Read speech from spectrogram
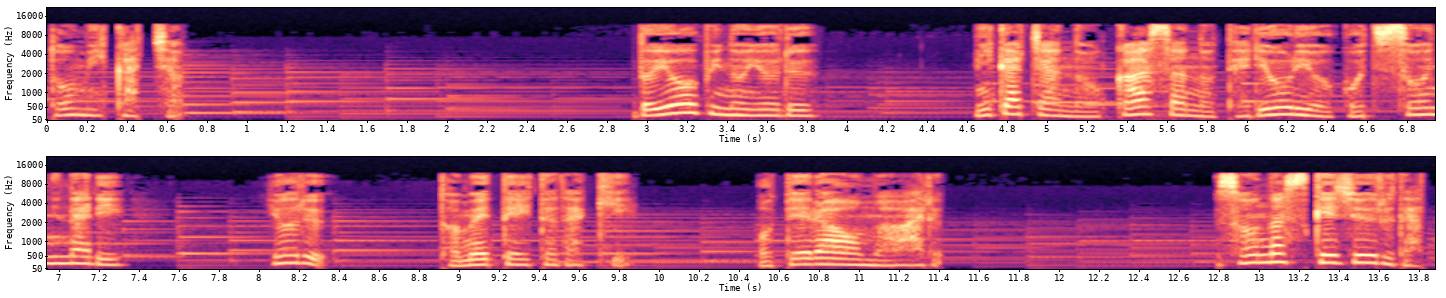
と美香ちゃん。土曜日の夜、美香ちゃんのお母さんの手料理をごちそうになり、夜、泊めていただき、お寺を回る。そんなスケジュールだった。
